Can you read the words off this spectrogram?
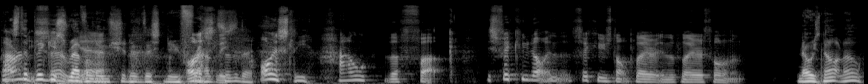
That's the biggest so, yeah. revolution of this new France, honestly, isn't it? Honestly, how the fuck is Fickou not in? Fickou's not player in the player tournament. No, he's not. No,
